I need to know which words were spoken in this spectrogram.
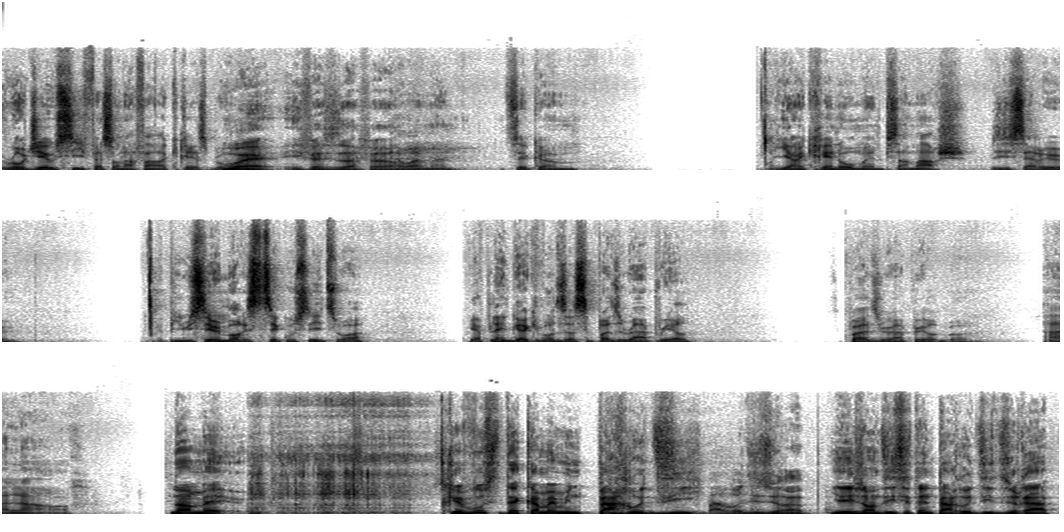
Roger aussi, il fait son affaire en Chris, bro. Ouais, il fait ses affaires. Ouais, man. Tu sais, comme. Il y a un créneau, man, puis ça marche. Il est sérieux. Et puis lui, c'est humoristique aussi, tu vois. Il y a plein de gars qui vont dire c'est pas du rap real. C'est quoi du rap real, bro? Alors? Non, mais. Parce que vous, c'était quand même une parodie. Parodie du rap. Et les gens disent que c'était une parodie du rap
